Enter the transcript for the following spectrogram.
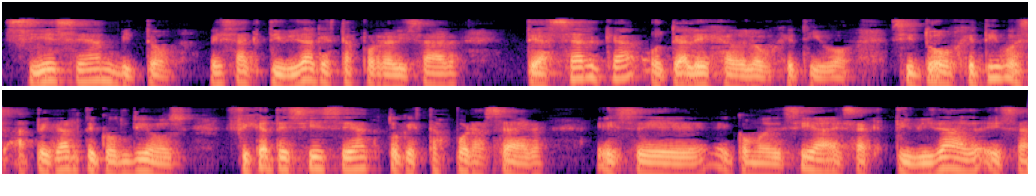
si ese ámbito, esa actividad que estás por realizar, te acerca o te aleja del objetivo. Si tu objetivo es apegarte con Dios, fíjate si ese acto que estás por hacer, ese, como decía, esa actividad, ese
